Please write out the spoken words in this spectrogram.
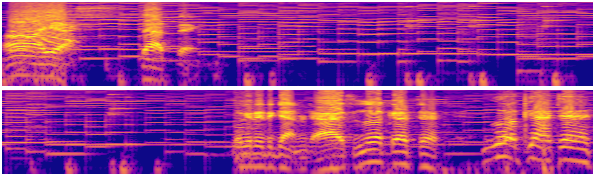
Ah, yes, that thing. Look at it again, guys. Look at it. Look at it.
